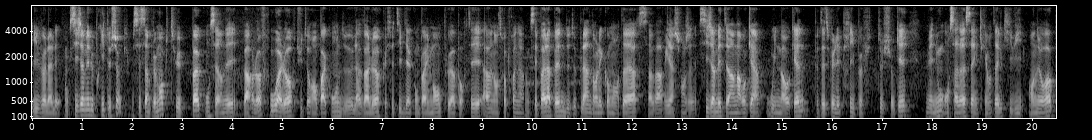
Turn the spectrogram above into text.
ils veulent aller. Donc si jamais le prix te choque, c'est simplement que tu n'es pas concerné par l'offre ou alors tu te rends pas compte de la valeur que ce type d'accompagnement peut apporter à un entrepreneur. Donc c'est pas la peine de te plaindre dans les commentaires, ça va rien changer. Si jamais tu es un Marocain ou une Marocaine, peut-être que les prix peuvent te choquer, mais nous, on s'adresse à une clientèle qui vit en Europe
